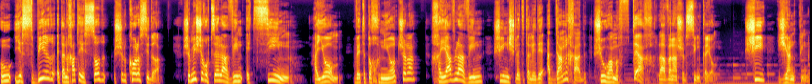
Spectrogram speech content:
הוא יסביר את הנחת היסוד של כל הסדרה, שמי שרוצה להבין את סין היום ואת התוכניות שלה, חייב להבין שהיא נשלטת על ידי אדם אחד שהוא המפתח להבנה של סין כיום. שי ז'יאנפינג.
